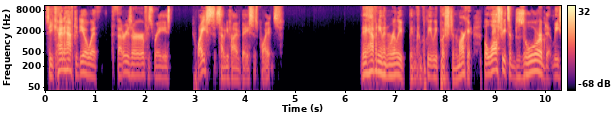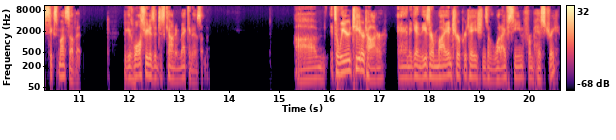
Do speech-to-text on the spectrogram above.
So you kind of have to deal with The Federal Reserve has raised twice 75 basis points. They haven't even really been completely pushed in the market, but Wall Street's absorbed at least six months of it because Wall Street is a discounting mechanism. Um, it's a weird teeter totter. And again, these are my interpretations of what I've seen from history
